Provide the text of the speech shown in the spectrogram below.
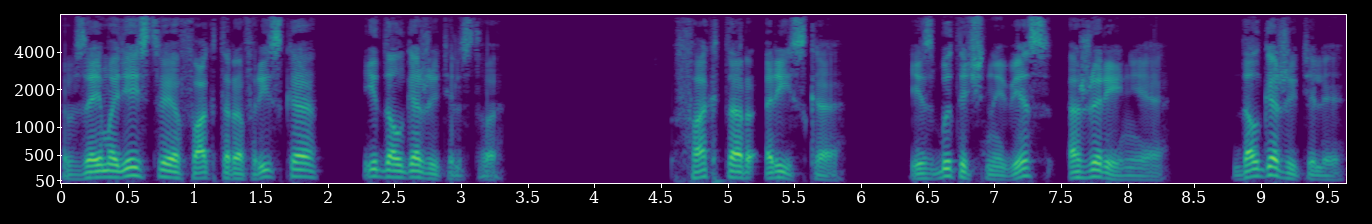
Взаимодействие факторов риска и долгожительства. Фактор риска. Избыточный вес, ожирение. Долгожители.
